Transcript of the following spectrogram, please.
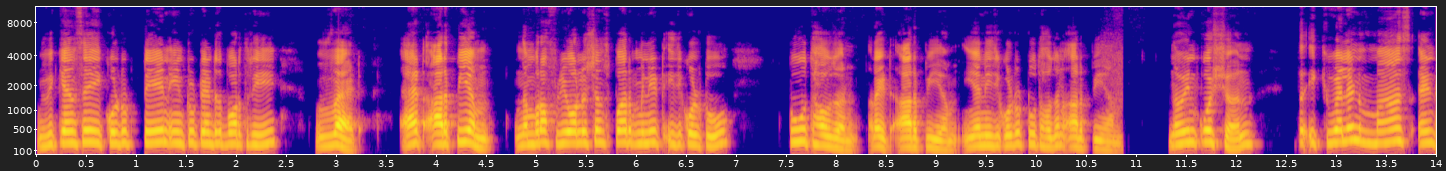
we can say equal to 10 into 10 to the power 3 watt. At rpm number of revolutions per minute is equal to 2000 right? Rpm n is equal to 2000 rpm now in question the equivalent mass and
